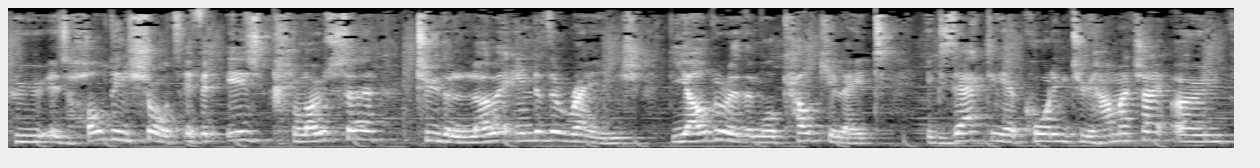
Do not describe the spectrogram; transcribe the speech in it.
who is holding shorts, if it is closer to the lower end of the range, the algorithm will calculate exactly according to how much I own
